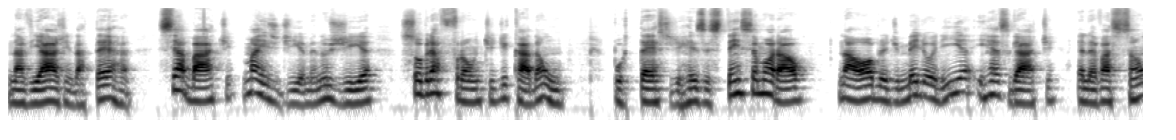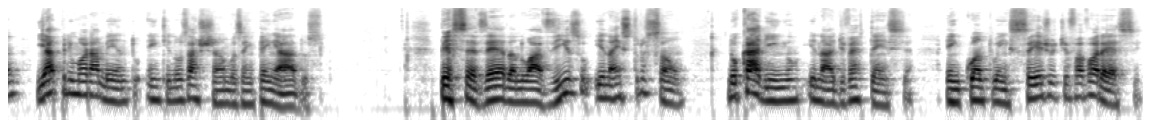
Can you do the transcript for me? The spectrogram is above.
na viagem da terra se abate mais dia menos dia sobre a fronte de cada um, por teste de resistência moral na obra de melhoria e resgate, elevação e aprimoramento em que nos achamos empenhados. Persevera no aviso e na instrução, no carinho e na advertência, enquanto o ensejo te favorece,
